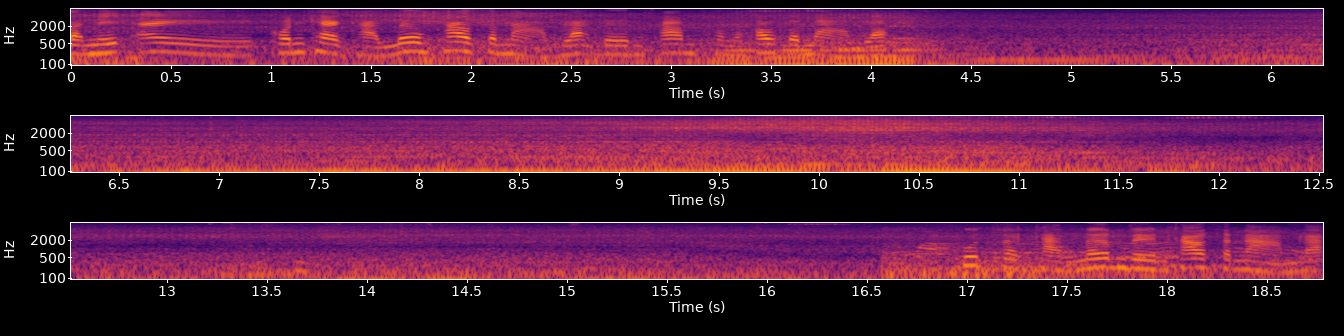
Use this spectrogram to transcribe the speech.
ตอนนี้ไอ้คนแข่งขันเริ่มเข้าสนามละเดินข้ามทางเข้าสนามละผู้แข่งขันเริ่มเดินเข้าสนามละ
